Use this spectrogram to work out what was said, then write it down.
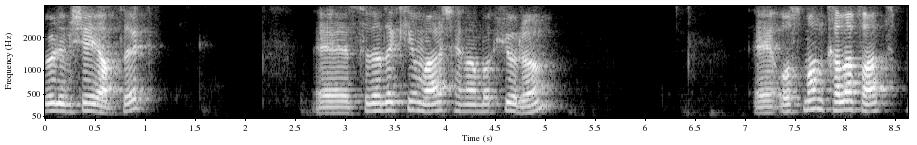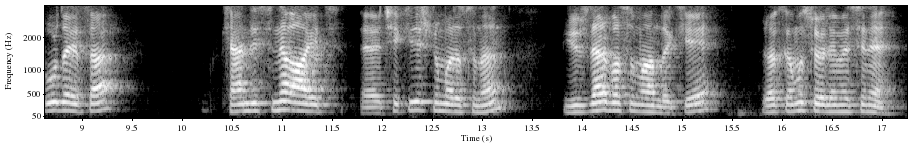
böyle bir şey yaptık. Ee, sırada kim var? Hemen bakıyorum. Ee, Osman Kalafat buradaysa kendisine ait e, çekiliş numarasının yüzler basamağındaki rakamı söylemesini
